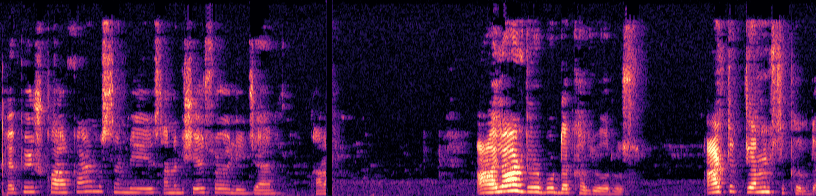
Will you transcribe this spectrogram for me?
Köpüş kalkar mısın bir? Sana bir şey söyleyeceğim. Aylardır burada kalıyoruz. Artık canım sıkıldı.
